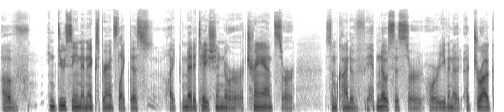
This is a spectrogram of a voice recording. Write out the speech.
of inducing an experience like this, like meditation or trance or some kind of hypnosis or, or even a, a drug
